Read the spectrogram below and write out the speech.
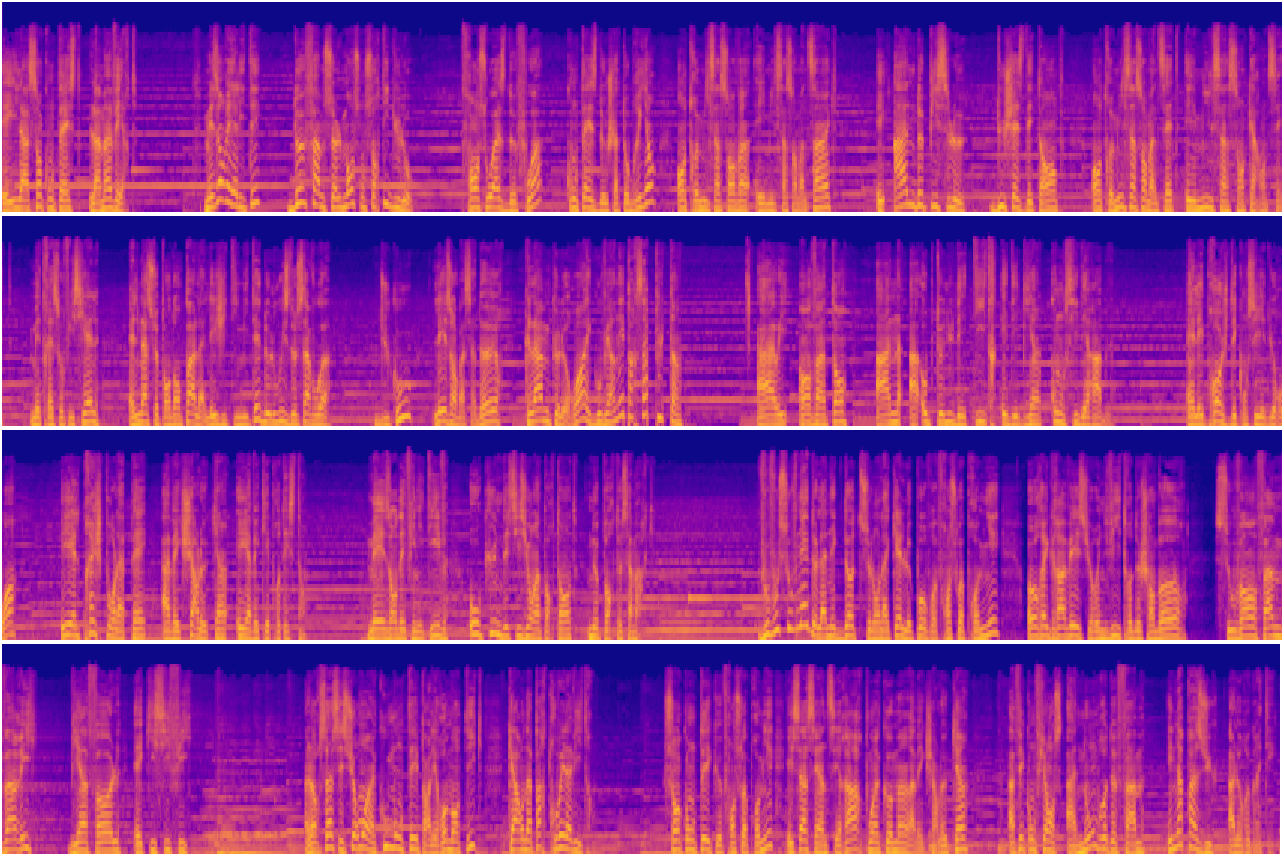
Et il a sans conteste la main verte. Mais en réalité, deux femmes seulement sont sorties du lot. Françoise de Foix, comtesse de Châteaubriand, entre 1520 et 1525, et Anne de Pisseleu, duchesse d'Étampes, entre 1527 et 1547 maîtresse officielle, elle n'a cependant pas la légitimité de Louise de Savoie. Du coup, les ambassadeurs clament que le roi est gouverné par sa putain. Ah oui, en 20 ans, Anne a obtenu des titres et des biens considérables. Elle est proche des conseillers du roi et elle prêche pour la paix avec Charles Quint et avec les protestants. Mais en définitive, aucune décision importante ne porte sa marque. Vous vous souvenez de l'anecdote selon laquelle le pauvre François Ier aurait gravé sur une vitre de Chambord Souvent femme varie, bien folle et qui s'y fie. Alors ça, c'est sûrement un coup monté par les romantiques, car on n'a pas retrouvé la vitre. Sans compter que François Ier, et ça c'est un de ses rares points communs avec Charles Quint, a fait confiance à nombre de femmes et n'a pas eu à le regretter.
